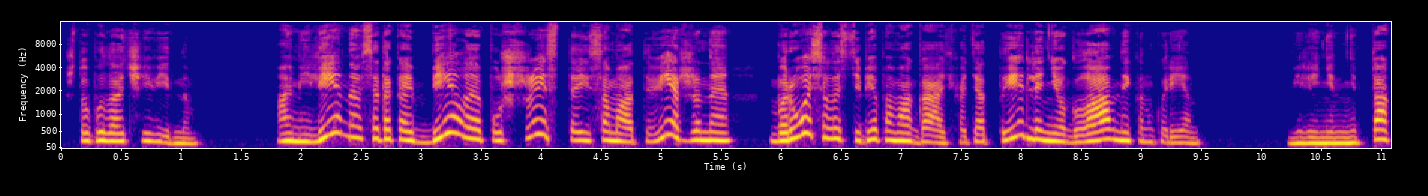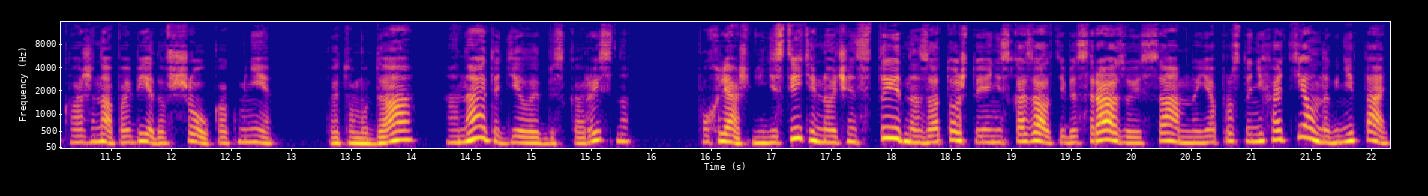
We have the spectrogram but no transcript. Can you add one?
что было очевидным. А Милена вся такая белая, пушистая и самоотверженная, бросилась тебе помогать, хотя ты для нее главный конкурент. Милене не так важна победа в шоу, как мне. Поэтому да, она это делает бескорыстно. Пухляш, мне действительно очень стыдно за то, что я не сказал тебе сразу и сам, но я просто не хотел нагнетать.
